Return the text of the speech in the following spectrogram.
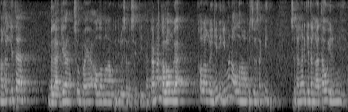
Maka kita belajar supaya Allah mengampuni dosa-dosa kita. Karena kalau enggak kalau enggak gini gimana Allah menghapus dosa kita? Sedangkan kita nggak tahu ilmunya.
